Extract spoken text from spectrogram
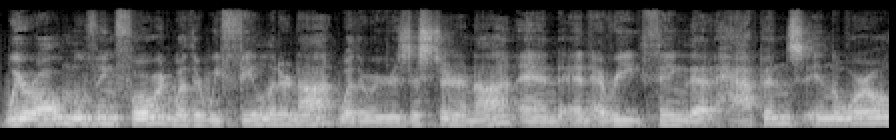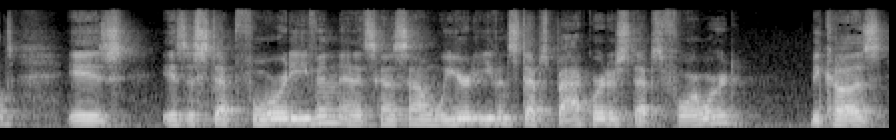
We're all moving forward, whether we feel it or not, whether we resist it or not, and and everything that happens in the world is is a step forward even and it's going to sound weird even steps backward or steps forward because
